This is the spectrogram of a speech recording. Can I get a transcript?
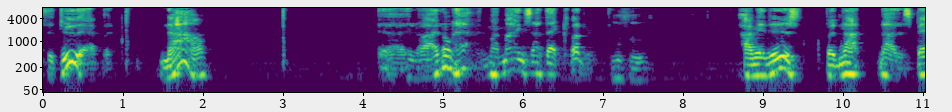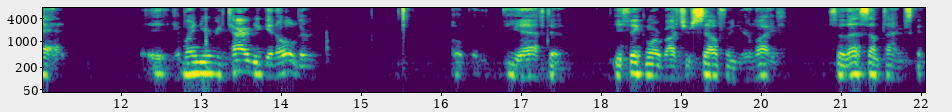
to do that. But now, uh, you know, I don't have my mind's not that cluttered. Mm-hmm. I mean, it is, but not not as bad. It, when you're retired and you get older, oh, you have to you think more about yourself and your life. So that sometimes can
